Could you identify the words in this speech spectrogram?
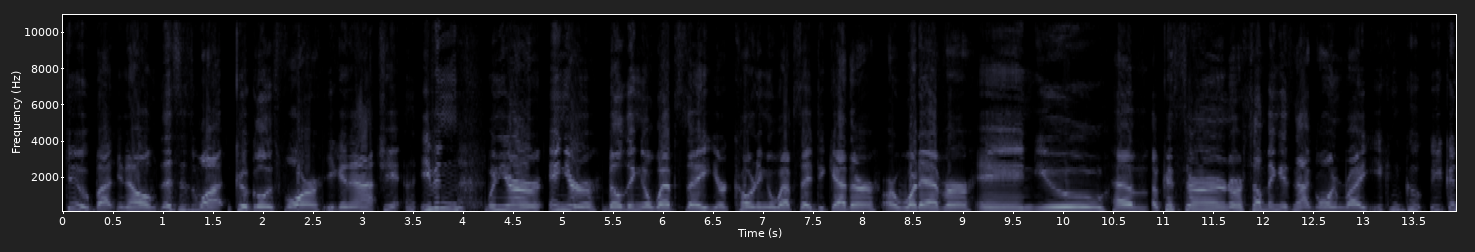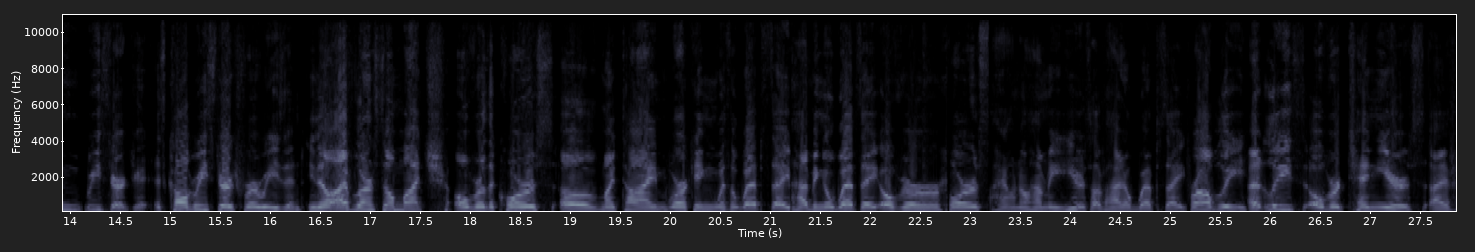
too. But you know, this is what Google is for. You can actually even when you're in your building a website, you're coding a website together or whatever, and you have a concern or something is not going right, you can go, you can research it. It's called research for a reason. You know, I've learned so much over the course of my time working with a website, having a website over course. I don't know how many years I've had a website. Probably at least over 10 years. I've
